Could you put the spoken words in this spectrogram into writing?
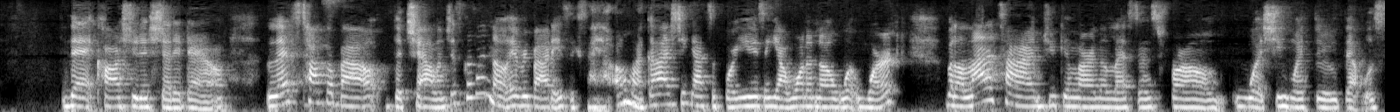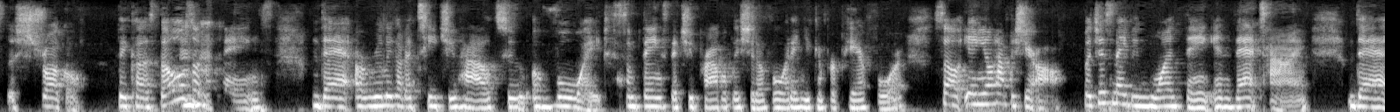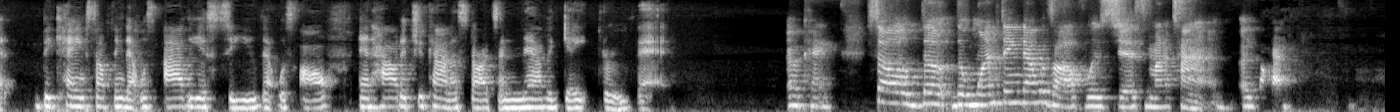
that cause you to shut it down let's talk about the challenges because I know everybody's excited. Oh my gosh, she got to four years and y'all want to know what worked. But a lot of times you can learn the lessons from what she went through that was the struggle because those mm-hmm. are the things that are really going to teach you how to avoid some things that you probably should avoid and you can prepare for. So, and you don't have to share all, but just maybe one thing in that time that became something that was obvious to you that was off and how did you kind of start to navigate through that okay so the the one thing that was off was just my time okay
